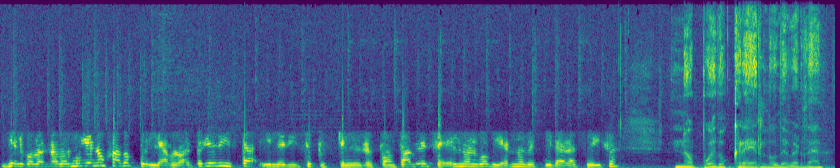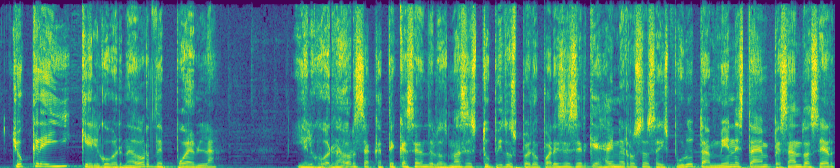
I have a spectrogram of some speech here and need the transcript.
Y el gobernador muy enojado pues le habló al periodista y le dice pues que el responsable es él, no el gobierno, de cuidar a su hija. No puedo creerlo, de verdad. Yo creí que el gobernador de Puebla y el gobernador Zacatecas eran de los más estúpidos, pero parece ser que Jaime Rosa Saispuru también está empezando a hacer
